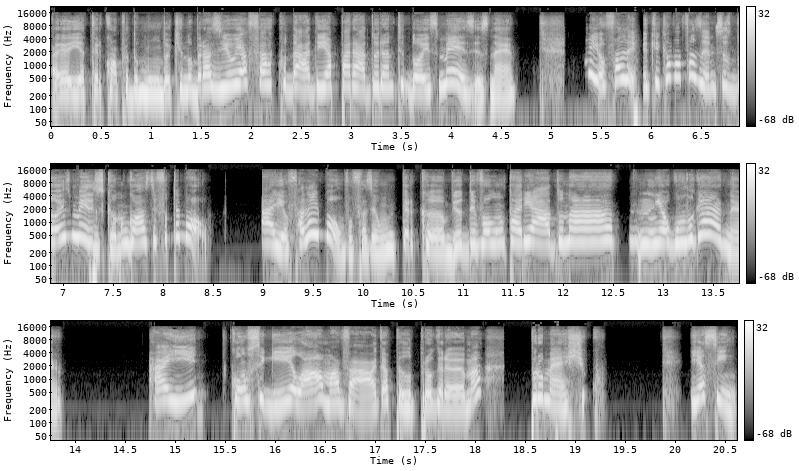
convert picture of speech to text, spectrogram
eh, ia ter Copa do Mundo aqui no Brasil e a faculdade ia parar durante dois meses, né? Aí eu falei, o que, que eu vou fazer nesses dois meses, que eu não gosto de futebol? Aí eu falei, bom, vou fazer um intercâmbio de voluntariado na, em algum lugar, né? Aí consegui lá uma vaga pelo programa pro México. E assim,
